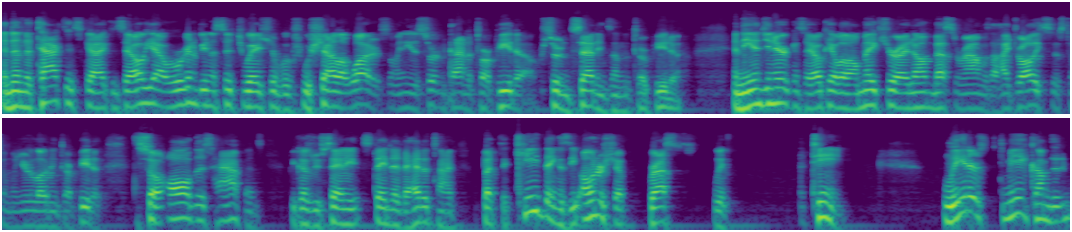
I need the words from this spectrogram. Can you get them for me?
And then the tactics guy can say, oh, yeah, we're going to be in a situation with, with shallow water, so we need a certain kind of torpedo, certain settings on the torpedo. And the engineer can say, okay, well, I'll make sure I don't mess around with a hydraulic system when you're loading torpedoes. So all this happens because we've stated, stated ahead of time. But the key thing is the ownership rests with the team. Leaders, to me, come to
